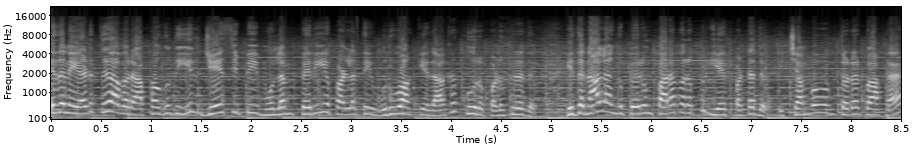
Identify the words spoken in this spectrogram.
இதனையடுத்து அவர் அப்பகுதியில் ஜேசிபி மூலம் பெரிய பள்ளத்தை உருவாக்கியதாக கூறப்படுகிறது. இதனால் அங்கு பெரும் பரபரப்பு ஏற்பட்டது. இச்சம்பவம் தொடர்பாக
